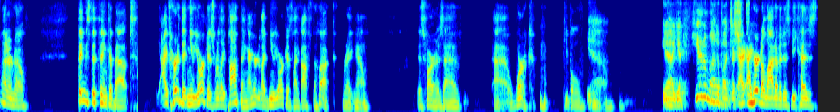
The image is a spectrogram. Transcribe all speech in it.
I don't know things to think about. I've heard that New York is really popping. I heard like New York is like off the hook right now, as far as uh, uh work. People, yeah, yeah, yeah. He had a lot of auditions. I, I heard a lot of it is because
